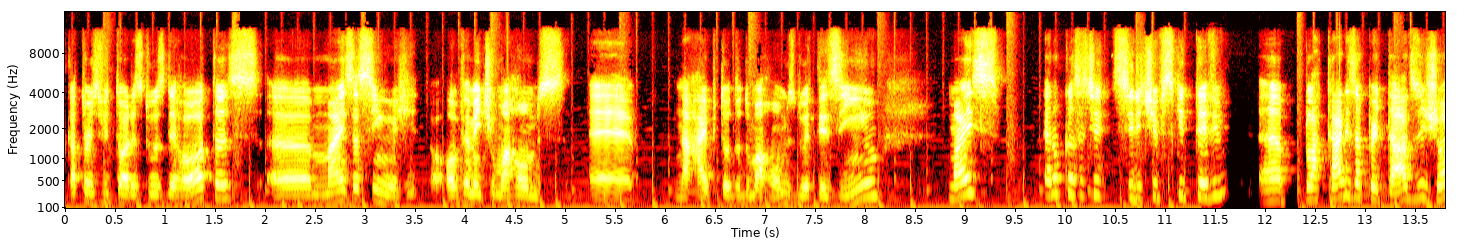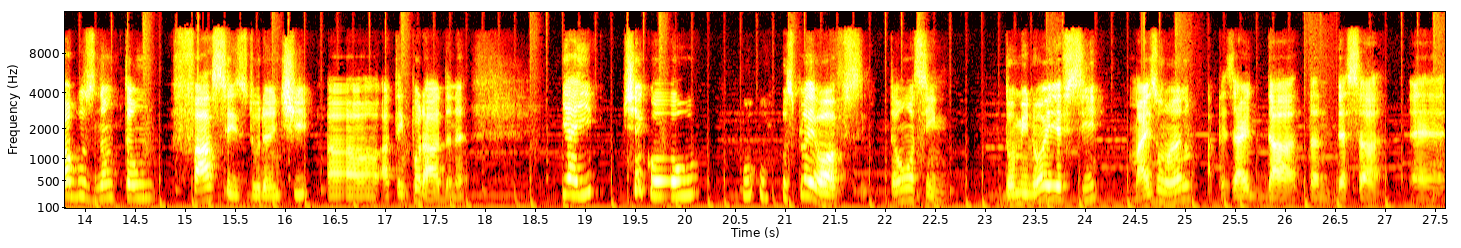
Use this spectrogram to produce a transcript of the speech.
14 vitórias, duas derrotas, uh, mas assim, obviamente o Mahomes na hype toda do Mahomes, do ETzinho, mas era um Kansas City Chiefs que teve uh, placares apertados e jogos não tão fáceis durante a, a temporada, né? E aí chegou o, o, os playoffs. Então, assim, dominou a AFC mais um ano, apesar da, da dessa é,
